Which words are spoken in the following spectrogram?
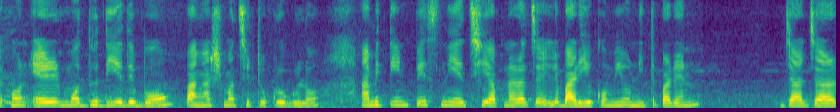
এখন এর মধ্যে দিয়ে দেব পাঙাশ মাছের টুকরোগুলো। আমি তিন পিস নিয়েছি, আপনারা চাইলে বাড়িয়ে কমিয়েও নিতে পারেন, যার যার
